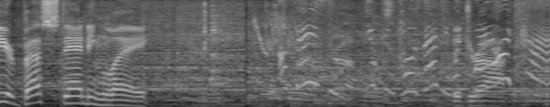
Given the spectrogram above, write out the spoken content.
Your best standing lay. Amazing! You can pose any The which drop. way I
